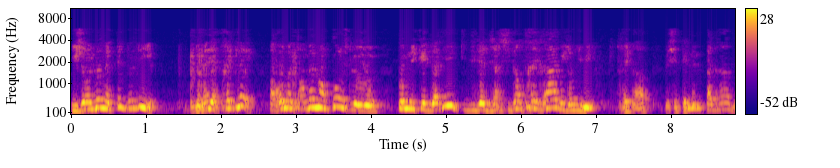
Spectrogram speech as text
Ils ont eu l'honnêteté de le dire, de manière très claire, en remettant même en cause le communiqué de la Ligue qui disait des incidents très graves. Ils ont dit, mais très grave, mais c'était même pas grave.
